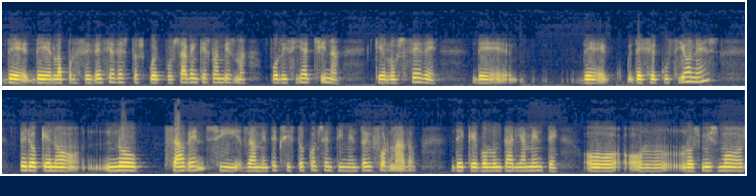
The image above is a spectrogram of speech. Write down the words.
de, de la procedencia de estos cuerpos. Saben que es la misma policía china que los cede de, de, de ejecuciones, pero que no, no saben si realmente existe consentimiento informado de que voluntariamente o, o, los mismos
